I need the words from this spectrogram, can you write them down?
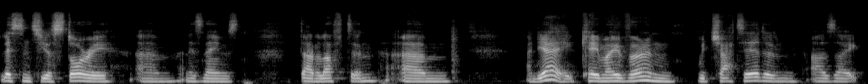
listen to your story. Um, and his name's Dan Lufton. Um, and yeah, he came over and we chatted, and I was like,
